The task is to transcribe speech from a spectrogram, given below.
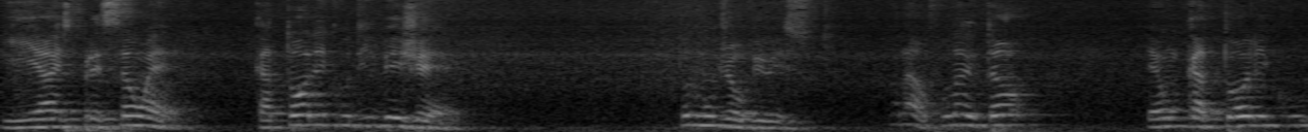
E a expressão é católico de IBGE. Todo mundo já ouviu isso? Não, fulano então é um católico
